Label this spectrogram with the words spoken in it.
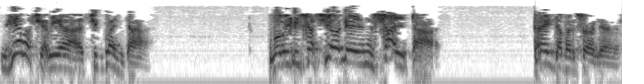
miraba si había 50, movilización en Salta, 30 personas,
